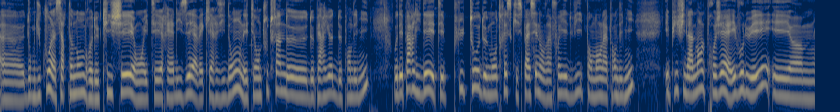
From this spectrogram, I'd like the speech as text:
Euh, donc du coup, un certain nombre de clichés ont été réalisés avec les résidents. On était en toute fin de, de période de pandémie. Au départ, l'idée était plutôt de montrer ce qui se passait dans un foyer de vie pendant la pandémie et puis finalement, le projet a évolué et, euh,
